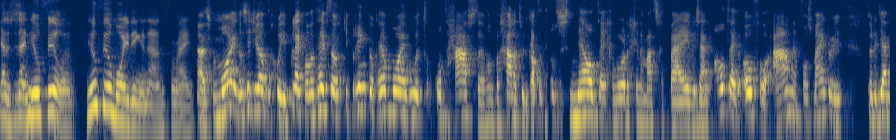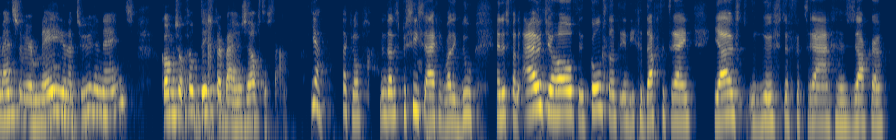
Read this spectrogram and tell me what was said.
Ja, dus er zijn heel veel, heel veel mooie dingen aan voor mij. Nou, dat is mooi. Dan zit je wel op de goede plek. Want het heeft ook, je brengt ook heel mooi hoe het onthaasten. Want we gaan natuurlijk altijd heel snel tegenwoordig in de maatschappij. We zijn altijd overal aan. En volgens mij, door je, doordat jij mensen weer mee de natuur inneemt, komen ze ook veel dichter bij hunzelf te staan. Ja, dat klopt. En dat is precies eigenlijk wat ik doe. En dus vanuit je hoofd en constant in die gedachtentrein, juist rusten, vertragen, zakken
